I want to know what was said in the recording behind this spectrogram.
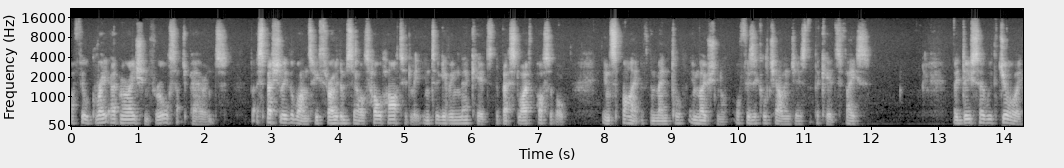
I feel great admiration for all such parents, but especially the ones who throw themselves wholeheartedly into giving their kids the best life possible, in spite of the mental, emotional, or physical challenges that the kids face. They do so with joy,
